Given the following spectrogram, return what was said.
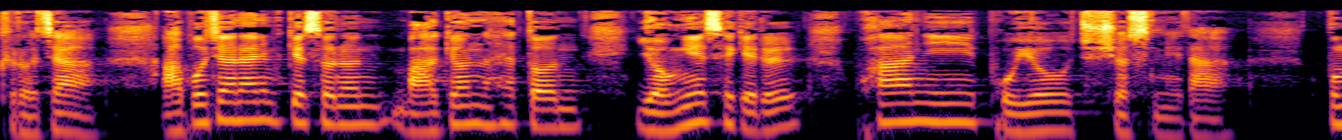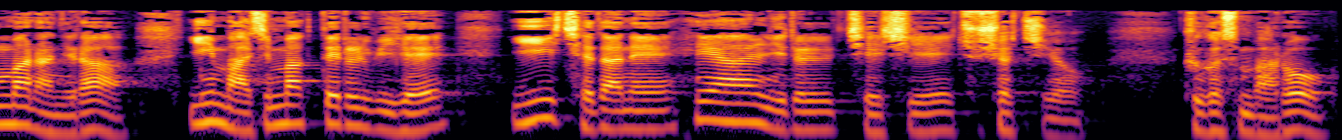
그러자 아버지 하나님께서는 막연하던 영의 세계를 환히 보여주셨습니다. 뿐만 아니라 이 마지막 때를 위해 이 재단에 해야 할 일을 제시해 주셨지요. 그것은 바로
